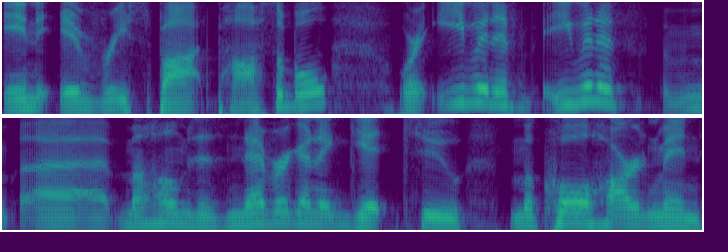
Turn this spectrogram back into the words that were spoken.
in every spot possible. Where even if even if mm, uh, Mahomes is never going to get to Mecole Hardman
